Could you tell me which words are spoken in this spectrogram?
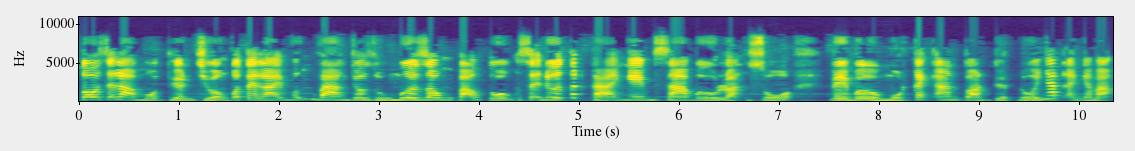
Tôi sẽ là một thuyền trưởng có tay lái vững vàng cho dù mưa rông, bão tố cũng sẽ đưa tất cả anh em xa bờ loạn số về bờ một cách an toàn tuyệt đối nhất anh em ạ.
